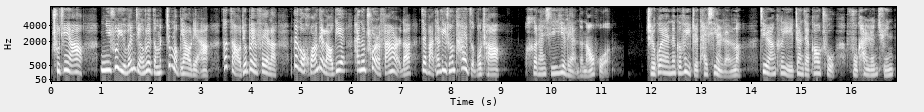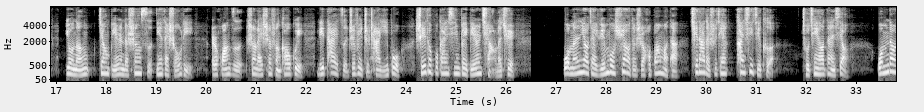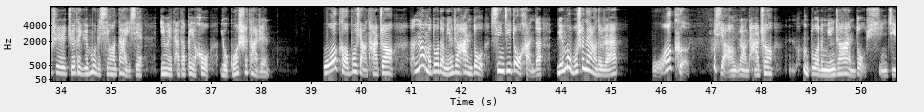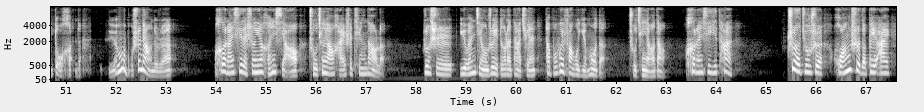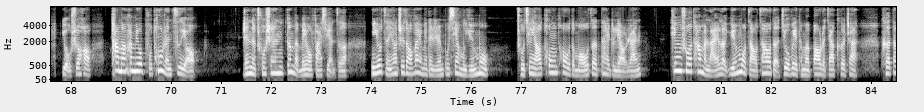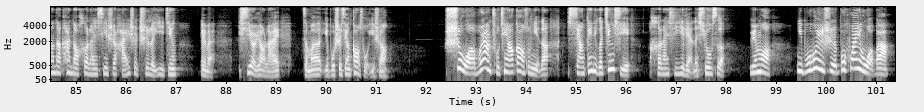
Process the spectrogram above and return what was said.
楚清瑶，你说宇文景睿怎么这么不要脸啊？他早就被废了，那个皇帝老爹还能出尔反尔的，再把他立成太子不成？贺兰溪一脸的恼火，只怪那个位置太吸引人了。既然可以站在高处俯瞰人群，又能将别人的生死捏在手里，而皇子生来身份高贵，离太子之位只差一步，谁都不甘心被别人抢了去。我们要在云木需要的时候帮帮他。其他的时间看戏即可。楚清瑶淡笑：“我们倒是觉得云木的希望大一些，因为他的背后有国师大人。我可不想他争那么多的明争暗斗、心机斗狠的。云木不是那样的人，我可不想让他争那么多的明争暗斗、心机斗狠的。云木不是那样的人。”贺兰溪的声音很小，楚清瑶还是听到了。若是宇文景睿得了大权，他不会放过云木的。楚清瑶道。贺兰溪一叹：“这就是皇室的悲哀。有时候他们还没有普通人自由。人的出身根本没有法选择。你又怎样知道外面的人不羡慕云木？”楚清瑶通透的眸子带着了然。听说他们来了，云木早早的就为他们包了家客栈。可当他看到贺兰溪时，还是吃了一惊。妹妹。希儿要来，怎么也不事先告诉我一声？是我不让楚清瑶告诉你的，想给你个惊喜。贺兰溪一脸的羞涩。云墨，你不会是不欢迎我吧？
